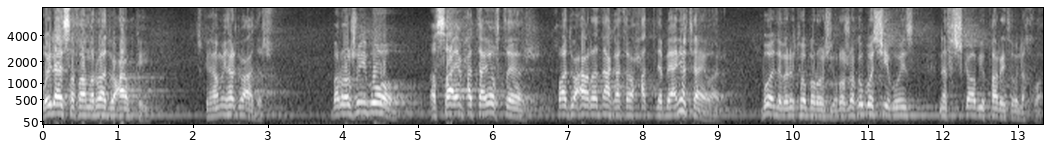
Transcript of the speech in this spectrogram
بۆی لای سەفا مەروە دوعا بکەی. چکە هەمووی دوعا دەچ بە ڕۆژووی بۆ الصائم حتى يفطر خوا دوعا ڕەت ناکاتەوە حت لە بەیانی تایوارە بۆ لەبەرەوەی تۆ بەڕۆژی ڕۆژەکە بۆ چییە بۆی نەفشکا و بیپەڕێتەوە لەخوا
